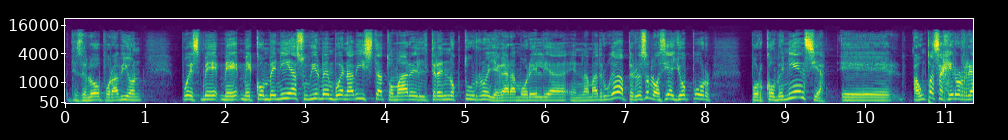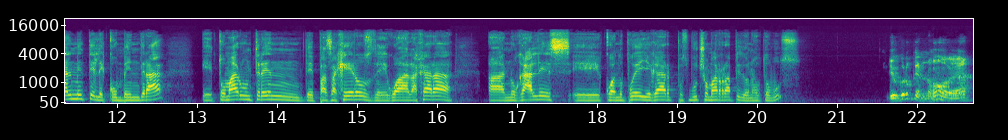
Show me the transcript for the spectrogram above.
desde luego por avión, pues me, me, convenía subirme en Buenavista, tomar el tren nocturno y llegar a Morelia en la madrugada, pero eso lo hacía yo por, por conveniencia. Eh, a un pasajero realmente le convendrá eh, tomar un tren de pasajeros de Guadalajara a Nogales eh, cuando puede llegar pues mucho más rápido en autobús? Yo creo que no, ¿verdad?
